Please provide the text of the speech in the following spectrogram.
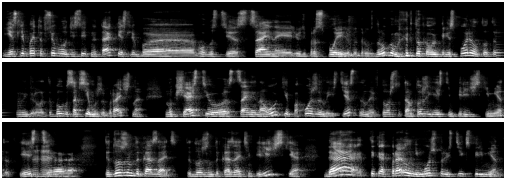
если бы это все было действительно так, если бы в области социальной люди просто спорили бы друг с другом, кто кого переспорил, тот и выиграл. Это было бы совсем уже брачно. Но, к счастью, социальные науки похожи на естественные в том, что там тоже есть эмпирический метод. Есть, uh-huh. ты должен доказать, ты должен доказать эмпирически. Да, ты, как правило, не можешь провести эксперимент.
